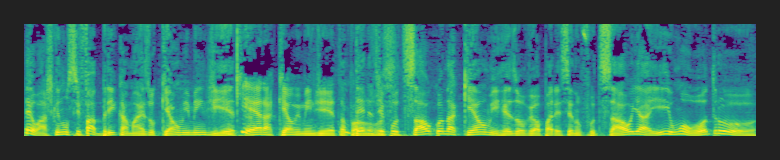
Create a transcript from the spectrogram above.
Eu acho que não se fabrica mais o Kelme Mendieta. O que era a Kelme Mendieta, Um Paulo? tênis de futsal quando a Kelme resolveu aparecer no futsal e aí um ou outro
